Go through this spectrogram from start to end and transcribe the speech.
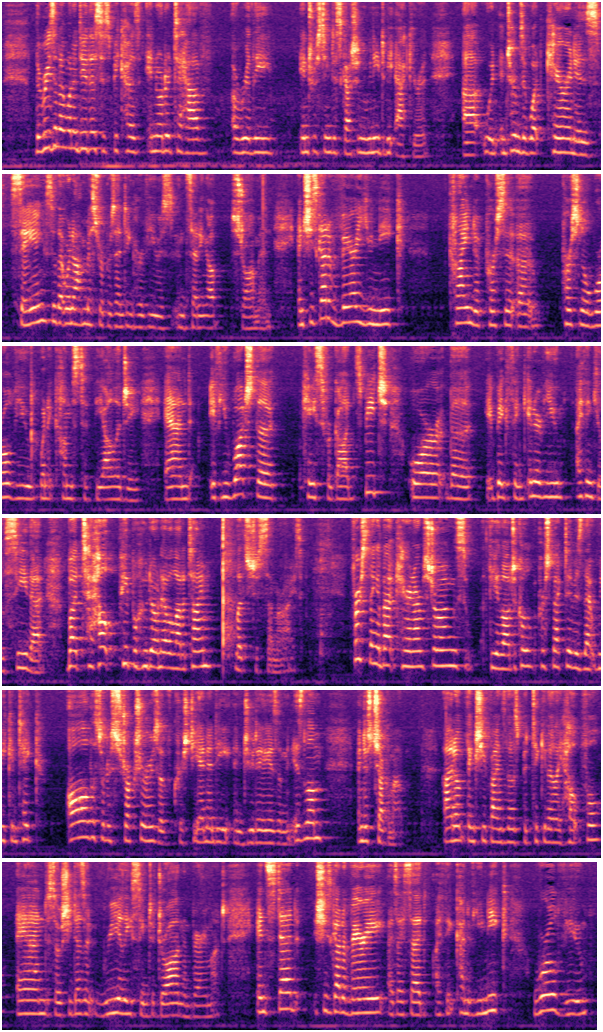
The reason I want to do this is because in order to have a really interesting discussion, we need to be accurate uh, in terms of what Karen is saying so that we're not misrepresenting her views and setting up straw men. And she's got a very unique kind of person, uh, personal worldview when it comes to theology. And if you watch the Case for God speech or the Big Think interview, I think you'll see that. But to help people who don't have a lot of time, let's just summarize. First thing about Karen Armstrong's theological perspective is that we can take all the sort of structures of Christianity and Judaism and Islam and just chuck them out. I don't think she finds those particularly helpful, and so she doesn't really seem to draw on them very much. Instead, she's got a very, as I said, I think kind of unique worldview,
